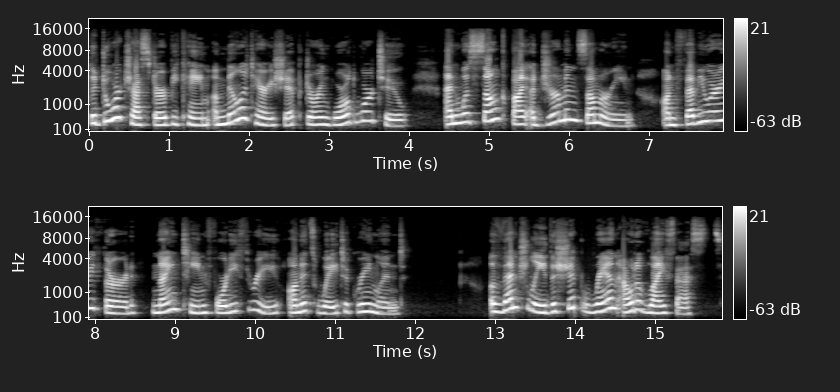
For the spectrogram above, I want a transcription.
The Dorchester became a military ship during World War II and was sunk by a German submarine on February 3, 1943, on its way to Greenland. Eventually, the ship ran out of life vests,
